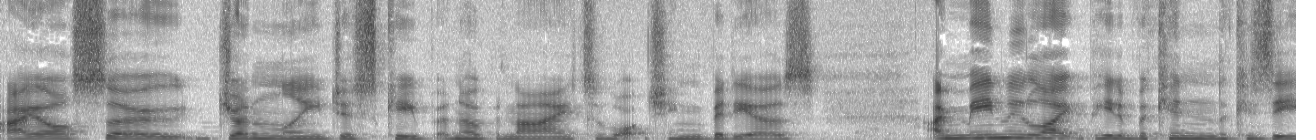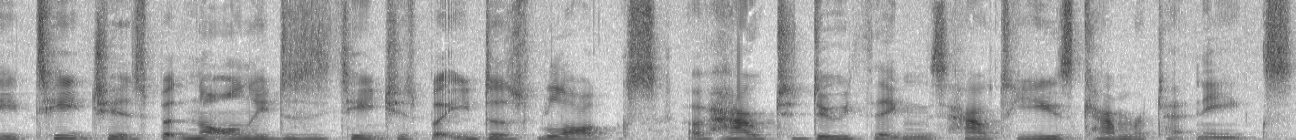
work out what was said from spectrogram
I also generally just keep an open eye to watching videos I mainly like Peter McKinnon because he teaches, but not only does he teaches, but he does vlogs of how to do things, how to use camera techniques,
